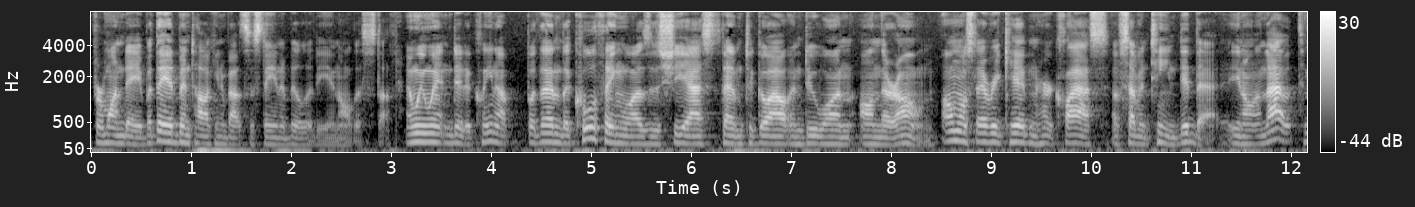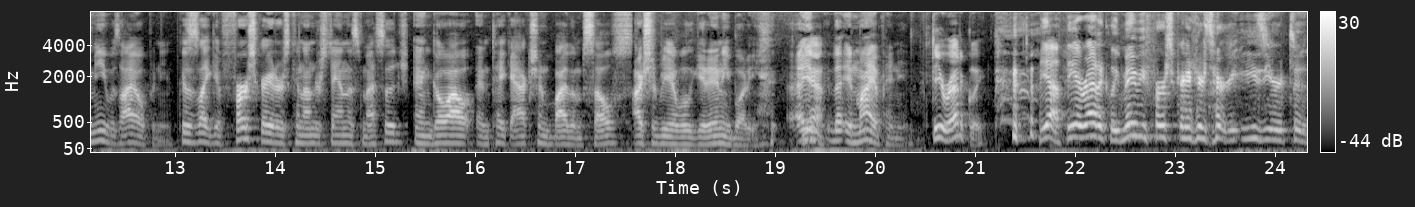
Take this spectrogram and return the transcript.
for one day, but they had been talking about sustainability and all this stuff. And we went and did a cleanup. But then the cool thing was, is she asked them to go out and do one on their own. Almost every kid in her class of 17 did that, you know. And that to me was eye opening because it's like if first graders can understand this message and go out and take action by themselves, I should be able to get anybody. in, Yeah. th- in my opinion. Theoretically. Yeah, theoretically, maybe first graders are easier to,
